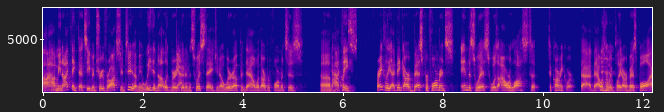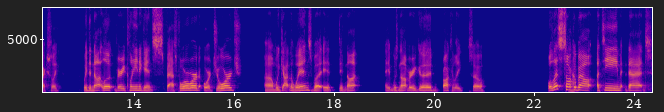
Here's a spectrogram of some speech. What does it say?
I, um, I, mean, I think that's even true for Oxygen too. I mean, we did not look very yeah. good in the Swiss stage. You know, we're up and down with our performances. Um, I think, frankly, I think our best performance in the Swiss was our loss to to Karmine Corp. That that was when we played our best ball. Actually, we did not look very clean against Fast Forward or George. Um, we got the wins, but it did not it was not very good Rocket League. So, well, let's talk yeah. about a team that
